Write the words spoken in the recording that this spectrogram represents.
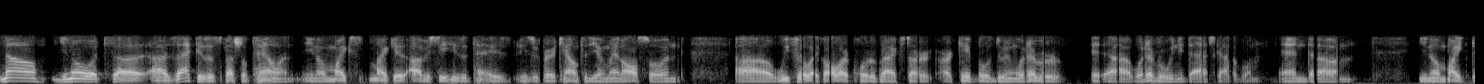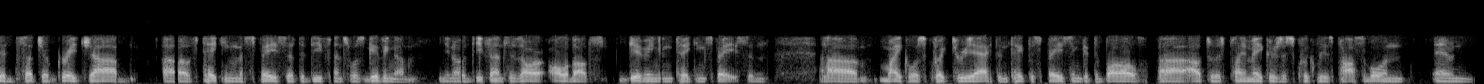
No, you know what? Uh, uh, Zach is a special talent. You know, Mike's Mike. Is, obviously, he's a he's, he's a very talented young man also, and uh, we feel like all our quarterbacks are are capable of doing whatever uh, whatever we need to ask out of them. And um, you know, Mike did such a great job of taking the space that the defense was giving them. You know, defense is all, all about giving and taking space, and um, Mike was quick to react and take the space and get the ball uh, out to his playmakers as quickly as possible, and and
